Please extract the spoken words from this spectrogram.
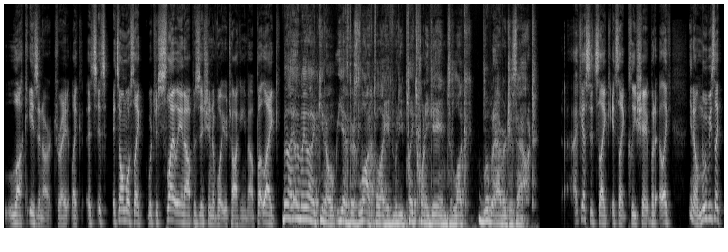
luck is an art, right? Like it's it's it's almost like which is slightly in opposition of what you're talking about. But like But like, I mean, like you know, yes, there's luck, but like if, when you play 20 games, luck a little bit averages out. I guess it's like it's like cliche, but like you know, movies like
